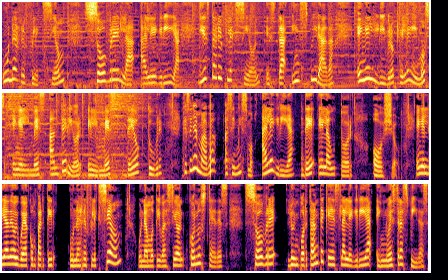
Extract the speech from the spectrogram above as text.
una reflexión sobre la alegría. Y esta reflexión está inspirada en el libro que leímos en el mes anterior, el mes de octubre, que se llamaba asimismo Alegría de el autor Osho. En el día de hoy voy a compartir una reflexión, una motivación con ustedes sobre lo importante que es la alegría en nuestras vidas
